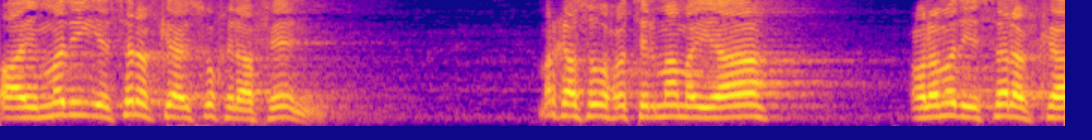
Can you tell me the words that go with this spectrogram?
Oo a'immadii iyo salafkii ay isku khilaafeen. Markaasuu wuxuu tilmaamayaa culammadii salafka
